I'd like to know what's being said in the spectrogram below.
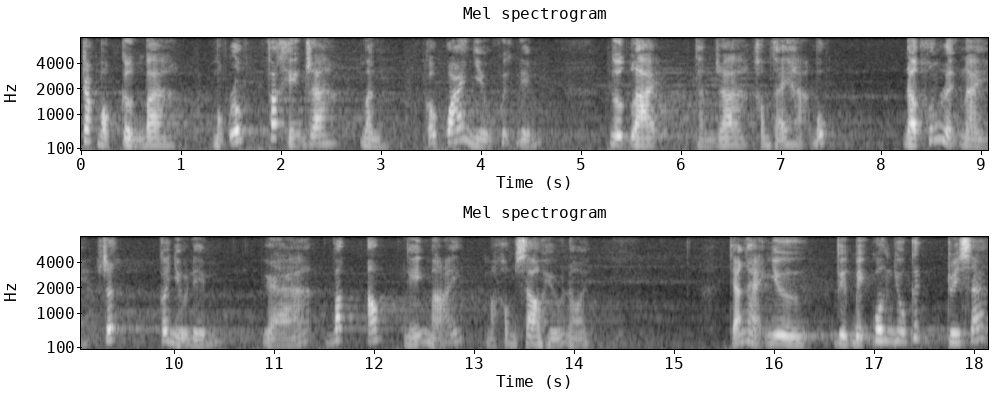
Trắc Mộc Cường Ba một lúc phát hiện ra mình có quá nhiều khuyết điểm. Ngược lại, thành ra không thể hạ bút. Đợt huấn luyện này rất có nhiều điểm, gã vắt óc nghĩ mãi mà không sao hiểu nổi. Chẳng hạn như việc bị quân du kích truy sát.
